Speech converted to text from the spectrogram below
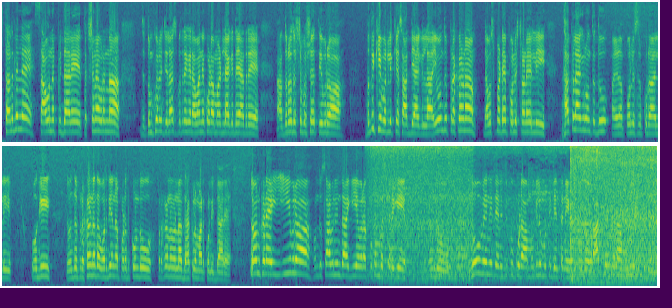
ಸ್ಥಳದಲ್ಲೇ ಸಾವನ್ನಪ್ಪಿದ್ದಾರೆ. ತಕ್ಷಣ ಅವರನ್ನ ತುಮಕೂರು ಜಿಲ್ಲಾಸ್ಪತ್ರೆಗೆ ರವಾನೆ ಕೂಡ ಮಾಡಲಾಗಿದೆ. ಆದರೆ ದುರದೃಷ್ಟವಶಾತ್ ಇವರ ಬದುಕಿ ಬರಲಿಕ್ಕೆ ಸಾಧ್ಯ ಆಗಿಲ್ಲ. ಈ ಒಂದು ಪ್ರಕರಣ ದವಸಪೇಟೆ ಪೊಲೀಸ್ ಠಾಣೆಯಲ್ಲಿ ದಾಖಲಾಗಿರುವಂಥದ್ದು ಪೊಲೀಸರು ಕೂಡ ಅಲ್ಲಿ ಹೋಗಿ ಈ ಒಂದು ಪ್ರಕರಣದ ವರದಿಯನ್ನು ಪಡೆದುಕೊಂಡು ಪ್ರಕರಣವನ್ನ ದಾಖಲು ಮಾಡಿಕೊಂಡಿದ್ದಾರೆ. ಒಂದ್ ಕಡೆ ಇವರ ಒಂದು ಸಾವಿನಿಂದಾಗಿ ಅವರ ಕುಟುಂಬಸ್ಥರಿಗೆ ಒಂದು ನೋವೇನಿದೆ, ನಿಜಕ್ಕೂ ಕೂಡ ಮುಗಿಲು ಮುಟ್ಟಿದೆ ಅಂತಾನೆ ಹೇಳ್ಬೋದು. ಅವರ ಆಕ್ರಂದನ ಮುಗಿಲು ಮುಟ್ಟಿದೆ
